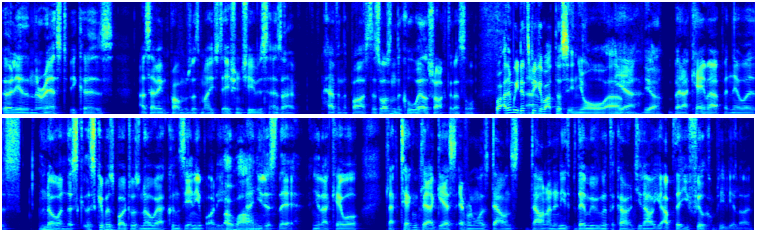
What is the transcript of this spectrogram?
earlier than the rest because I was having problems with my eustachian tubes, as I have in the past. This wasn't the cool whale shark that I saw, well I think we did speak about this in your um, yeah. yeah but I came up and there was no one. The, the skipper's boat was nowhere. I couldn't see anybody. Oh, wow. And you're just there, and you're like, okay, well, like technically, I guess everyone was down down underneath, but they're moving with the current. You know, you're up there, you feel completely alone,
